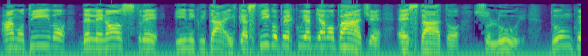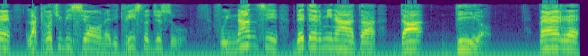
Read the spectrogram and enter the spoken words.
a motivo delle nostre iniquità. Il castigo per cui abbiamo pace è stato su lui. Dunque la crocifissione di Cristo Gesù fu innanzi determinata da Dio per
